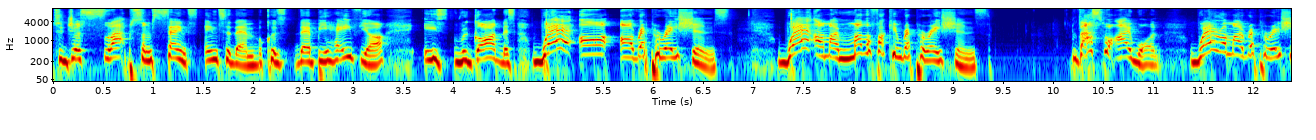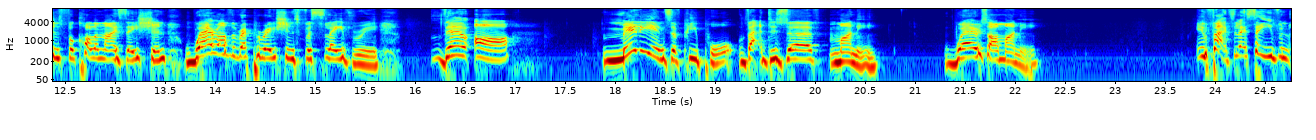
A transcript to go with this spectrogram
to just slap some sense into them because their behavior is regardless. Where are our reparations? Where are my motherfucking reparations? That's what I want. Where are my reparations for colonization? Where are the reparations for slavery? There are millions of people that deserve money. Where is our money? In fact, let's say even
